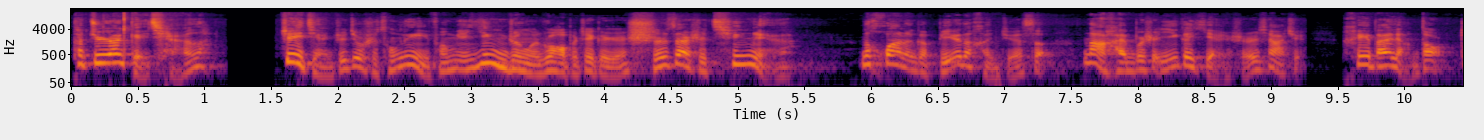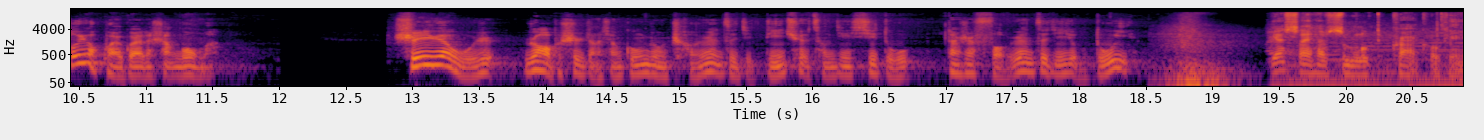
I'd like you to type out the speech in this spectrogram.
他居然给钱了，这简直就是从另一方面印证了 Rob 这个人实在是清廉啊。那换了个别的狠角色，那还不是一个眼神下去，黑白两道都要乖乖的上供吗？十一月五日，Rob 市长向公众承认自己的确曾经吸毒，但是否认自己有毒瘾。Yes, I have smoked crack cocaine,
